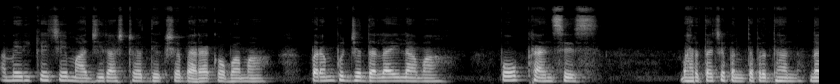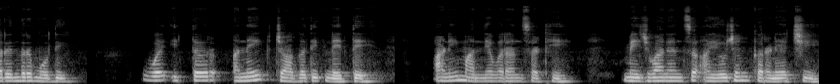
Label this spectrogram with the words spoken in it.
अमेरिकेचे माजी राष्ट्राध्यक्ष बॅराक ओबामा परमपूज्य दलाई लामा पोप फ्रान्सिस भारताचे पंतप्रधान नरेंद्र मोदी व इतर अनेक जागतिक नेते आणि मान्यवरांसाठी मेजवान्यांचं आयोजन करण्याची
